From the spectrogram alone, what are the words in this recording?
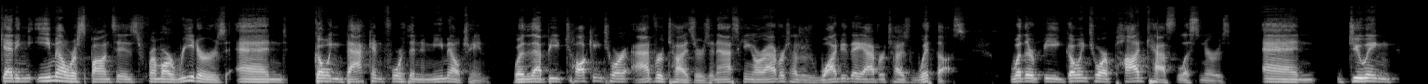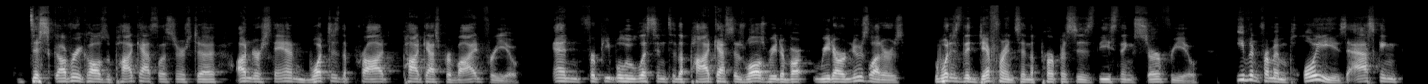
getting email responses from our readers and going back and forth in an email chain whether that be talking to our advertisers and asking our advertisers why do they advertise with us? Whether it be going to our podcast listeners and doing discovery calls with podcast listeners to understand what does the prod podcast provide for you and for people who listen to the podcast as well as read our, read our newsletters what is the difference in the purposes these things serve for you even from employees asking,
